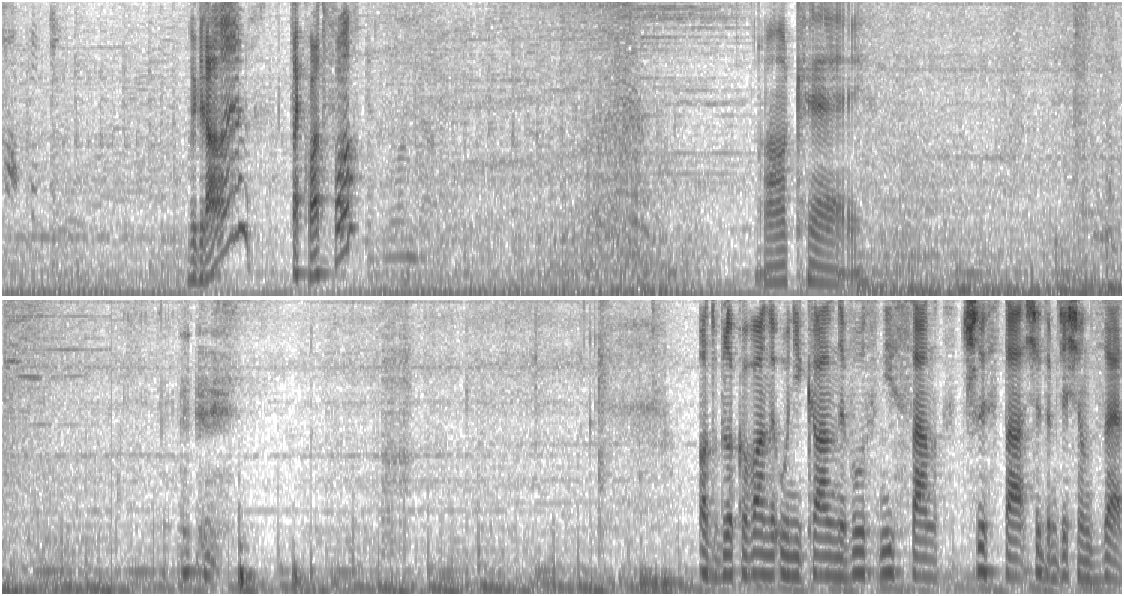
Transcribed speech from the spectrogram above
Top 50. Wygrałem? Tak łatwo? Okej. Odblokowany unikalny wóz Nissan 370Z.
